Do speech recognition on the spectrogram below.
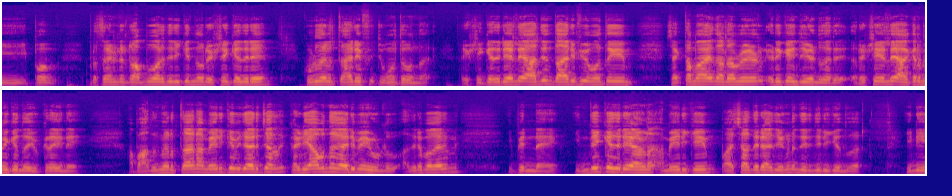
ഈ ഇപ്പോൾ പ്രസിഡന്റ് ട്രംപ് പറഞ്ഞിരിക്കുന്നു റഷ്യക്കെതിരെ കൂടുതൽ താരിഫ് ചുമത്തുമെന്ന്. റഷ്യക്കെതിരെയല്ലേ ആദ്യം താരിഫ് ചുമത്തുകയും ശക്തമായ നടപടികൾ എടുക്കുകയും ചെയ്യേണ്ടത്? റഷ്യയല്ലേ ആക്രമിക്കുന്നത് യുക്രൈനെ? അപ്പോൾ അത് നിർത്താൻ അമേരിക്ക വിചാരിച്ചാൽ കഴിയാവുന്ന കാര്യമേ ഉള്ളൂ. അതിന് പകരം പിന്നെ ഇന്ത്യക്കെതിരെയാണ് അമേരിക്കയും പാശ്ചാത്യ രാജ്യങ്ങളും തിരിഞ്ഞിരിക്കുന്നത്. ഇനി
